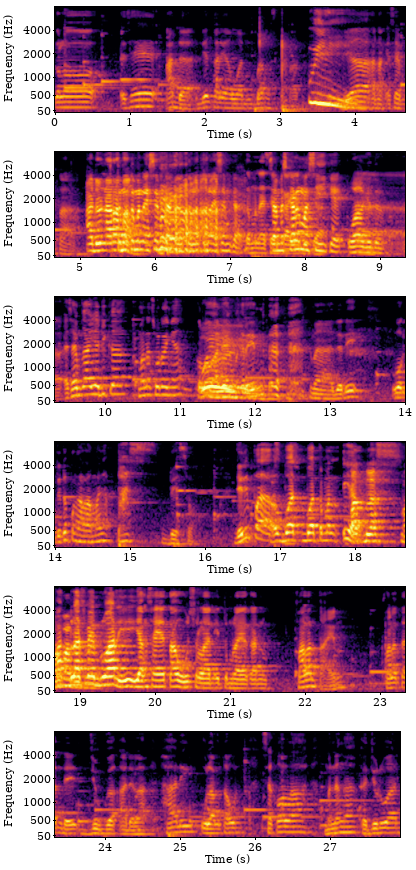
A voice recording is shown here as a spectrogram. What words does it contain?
Kalau saya ada, dia karyawan bank sekarang. Wih. Dia anak SMK. Adonara Bang. Teman-teman SMK, teman-teman SMK. Temen SMK Sampai sekarang ya, masih Dika. kayak wah gitu. Eh, SMK ya Dika, mana suaranya? Kalau ada yang dengerin. nah, jadi waktu itu pengalamannya pas besok. Jadi Pak buat buat teman iya 14 14 14 Februari yang saya tahu selain itu merayakan Valentine, Valentine Day juga adalah hari ulang tahun sekolah menengah kejuruan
